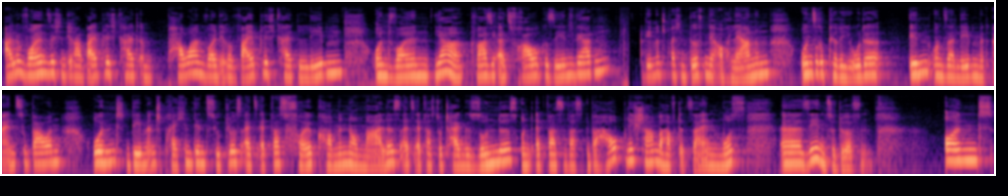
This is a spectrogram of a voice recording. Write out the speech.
Alle wollen sich in ihrer Weiblichkeit empowern, wollen ihre Weiblichkeit leben und wollen ja quasi als Frau gesehen werden. Dementsprechend dürfen wir auch lernen, unsere Periode in unser Leben mit einzubauen und dementsprechend den Zyklus als etwas vollkommen Normales, als etwas total Gesundes und etwas, was überhaupt nicht schambehaftet sein muss, äh, sehen zu dürfen. Und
